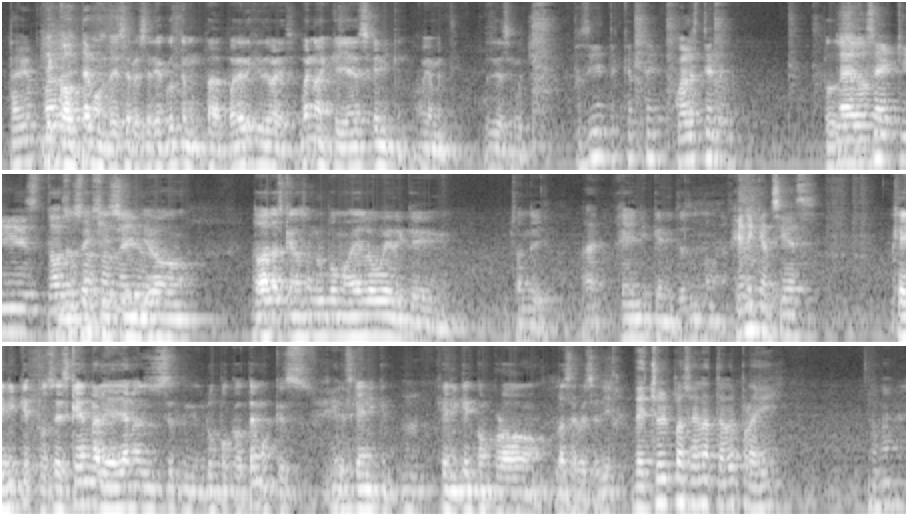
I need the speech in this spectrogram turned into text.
Está bien De padre. Cuauhtémoc, de cervecería Cuauhtémoc, para poder elegir de varias. Bueno, que ya es Heineken, obviamente, desde hace mucho. Pues sí, Tecate. ¿Cuáles tienen? Pues, La de 12X, todos los esos son X, de ellos. Todas las que no son grupo modelo, güey, de que son de Ay, Heineken y todo eso, no. Heineken sí es. Heineken, pues es que en realidad ya no es el grupo Cuauhtémoc, que es, es Heineken. Mm. Heineken compró la cervecería. De hecho, hoy pasé en la tarde por ahí. No mames.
